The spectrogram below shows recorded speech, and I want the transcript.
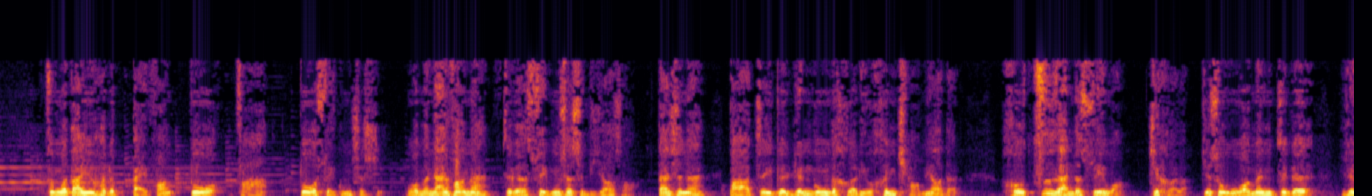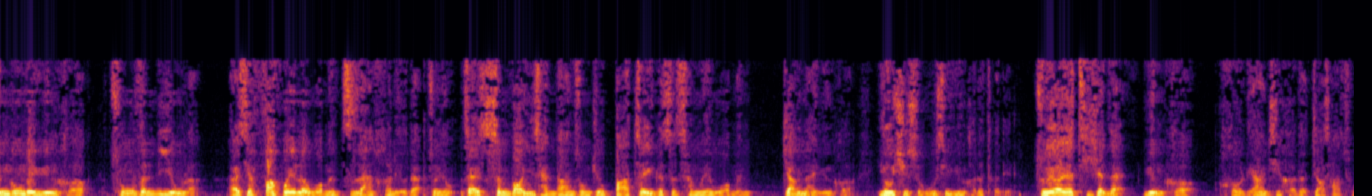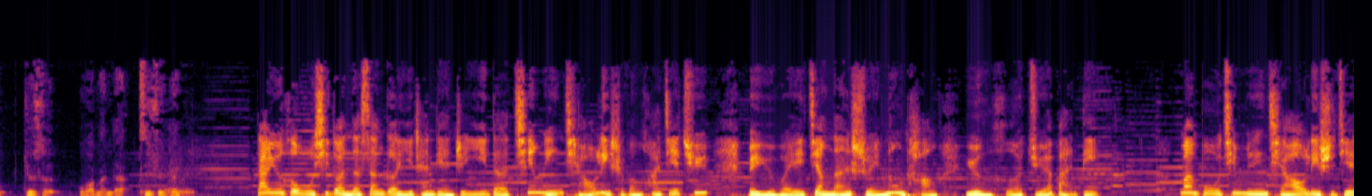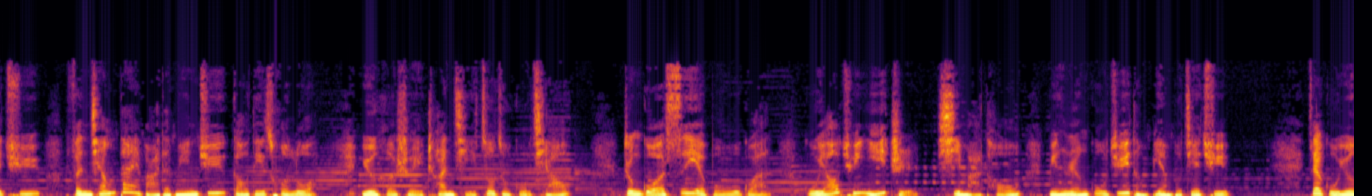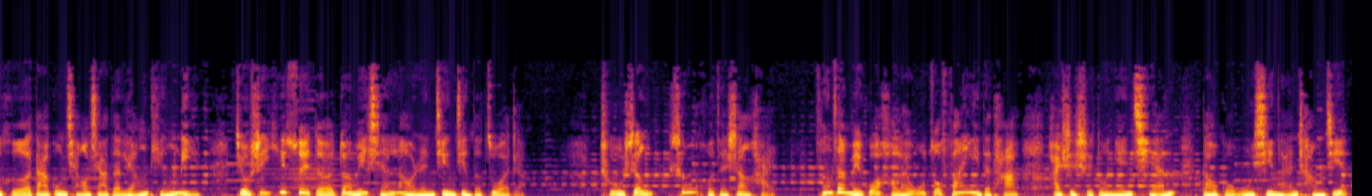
中国大运河的北方多杂。多水工设施，我们南方呢，这个水工设施比较少，但是呢，把这个人工的河流很巧妙的和自然的水网结合了，就是我们这个人工的运河充分利用了，而且发挥了我们自然河流的作用，在申报遗产当中就把这个是成为我们江南运河，尤其是无锡运河的特点，主要也体现在运河和梁溪河的交叉处，就是我们的积水墩。大运河无锡段的三个遗产点之一的清明桥历史文化街区，被誉为江南水弄堂、运河绝版地。漫步清明桥历史街区，粉墙黛瓦的民居高低错落，运河水串起座座古桥，中国丝业博物馆、古窑群遗址、戏码头、名人故居等遍布街区。在古运河大宫桥下的凉亭里，九十一岁的段维贤老人静静地坐着。出生生活在上海，曾在美国好莱坞做翻译的他，还是十多年前到过无锡南长街，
